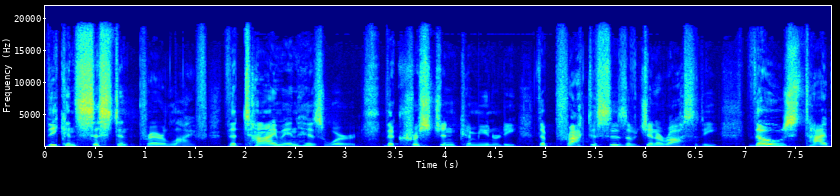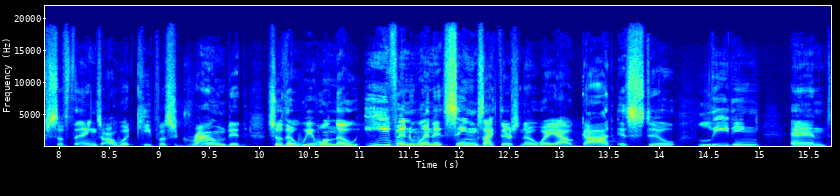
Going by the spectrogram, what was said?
the consistent prayer life, the time in His Word, the Christian community, the practices of generosity, those types of things are what keep us grounded so that we will know, even when it seems like there's no way out, God is still leading and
